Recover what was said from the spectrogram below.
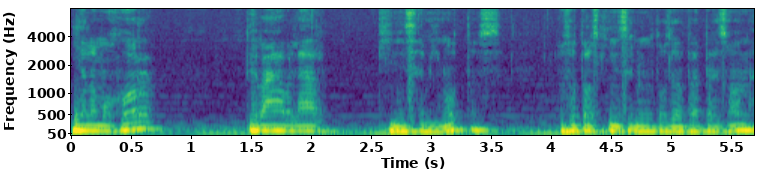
Y a lo mejor te va a hablar 15 minutos, los otros 15 minutos de otra persona.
